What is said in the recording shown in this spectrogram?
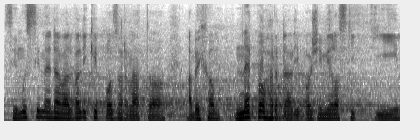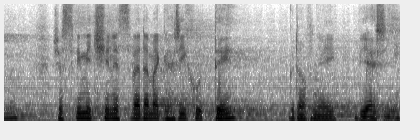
si musíme dávat veliký pozor na to, abychom nepohrdali Boží milosti tím, že svými činy svedeme k hříchu ty, kdo v něj věří.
